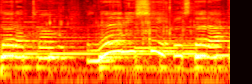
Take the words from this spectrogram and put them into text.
that I've told and many secrets that I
